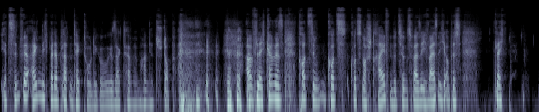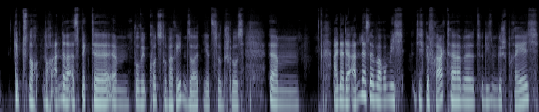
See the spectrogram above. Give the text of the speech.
Jetzt sind wir eigentlich bei der Plattentektonik, wo wir gesagt haben, wir machen jetzt Stopp. Aber vielleicht können wir es trotzdem kurz, kurz noch streifen, beziehungsweise ich weiß nicht, ob es vielleicht gibt es noch, noch andere Aspekte, ähm, wo wir kurz drüber reden sollten jetzt zum Schluss. Ähm, einer der Anlässe, warum ich dich gefragt habe zu diesem Gespräch,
